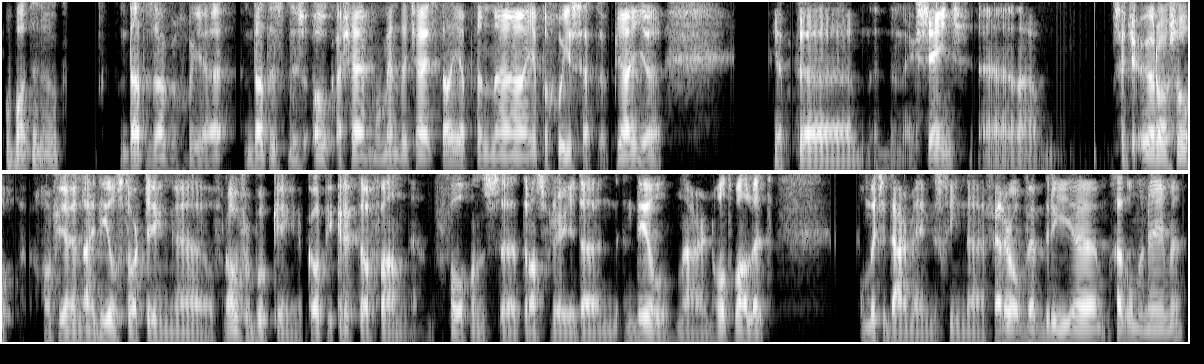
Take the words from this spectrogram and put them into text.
of wat dan ook. Dat is ook een goede. Dat is dus ook, als jij op het moment dat jij, stel je hebt een, uh, je hebt een goede setup, ja, je, je hebt een exchange, nou, zet je euro's op, gewoon via een ideal storting of een overbooking, dan koop je crypto van, en vervolgens transfereer je een, een deel naar een hot wallet, omdat je daarmee misschien verder op Web3 gaat ondernemen.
